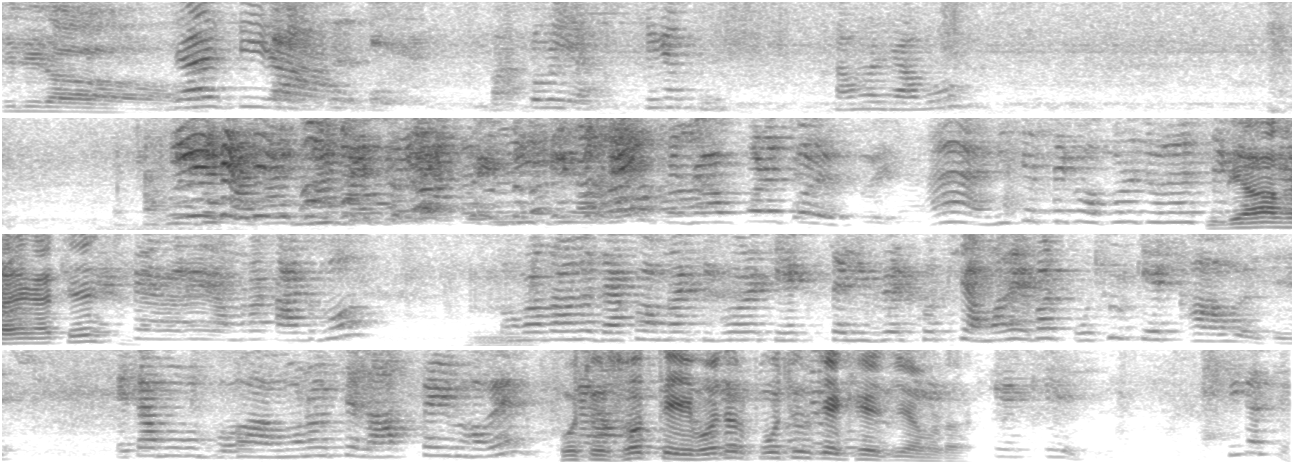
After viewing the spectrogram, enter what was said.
শ্রীরাম। জয় শ্রীরাম। ঠিক আছে? আমরা যাব হ্যাঁ নিচের থেকে ওপরে চলে এসেছে দেওয়া হয়ে গেছে। আমরা কাটবো। তোমরা তাহলে দেখো আমরা কি করে কেক সেলিব্রেট করছি। আমাদের এবার প্রচুর কেক খাওয়া হয়েছে। এটা মনে হচ্ছে লাস্ট টাইম হবে। প্রচুর সত্যি এই বছর প্রচুর কেক খেয়েছি। আমরা। ঠিক আছে?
